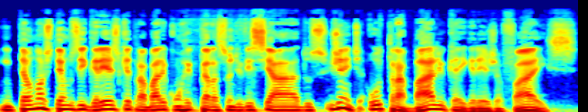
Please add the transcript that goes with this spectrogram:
Então, nós temos igrejas que trabalham com recuperação de viciados. Gente, o trabalho que a igreja faz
